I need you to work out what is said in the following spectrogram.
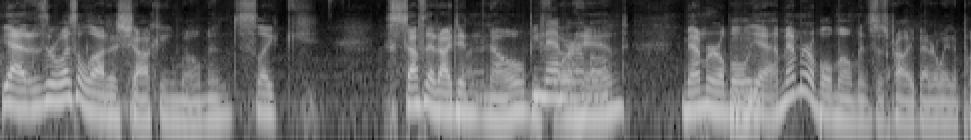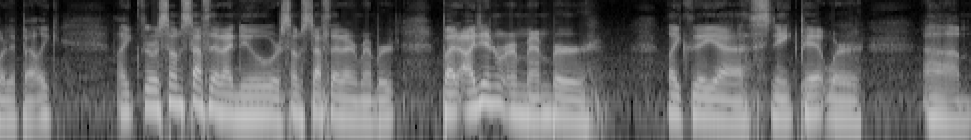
yeah, there was a lot of shocking moments, like stuff that I didn't know beforehand. Memorable, Mhm. yeah, memorable moments is probably a better way to put it. But like, like there was some stuff that I knew or some stuff that I remembered, but I didn't remember like the uh, snake pit where, um,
